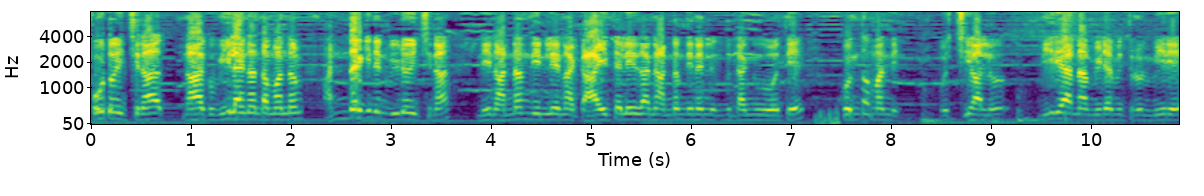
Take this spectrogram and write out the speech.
ఫోటో ఇచ్చిన నాకు వీలైనంత మందం అందరికి నేను వీడియో ఇచ్చిన. నేను అన్నం తినలే నాకు ఆయితే లేదని అన్నం తినలేదు దంగి పోతే కొంతమంది వచ్చి వాళ్ళు మీరే అన్న మీడియా మిత్రులు మీరే.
